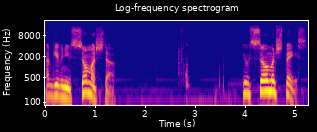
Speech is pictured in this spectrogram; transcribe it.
I've given you so much stuff. You have so much space.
